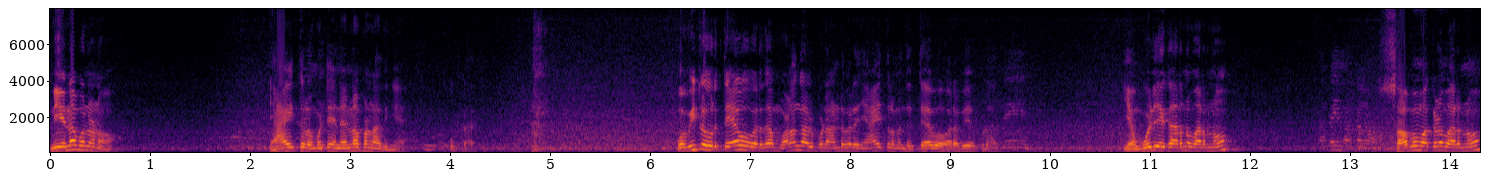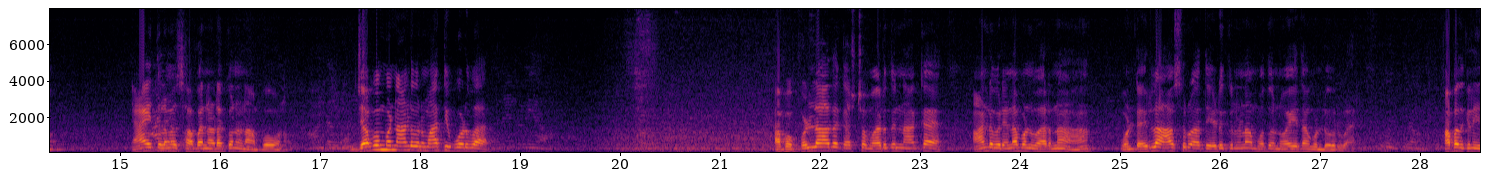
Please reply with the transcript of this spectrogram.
நீ என்ன பண்ணணும்? ஞாயிற்றுக்கிழமை மட்டும் என்ன என்ன பண்ணாதீங்க? கூப்பிடாது உன் வீட்டில் ஒரு தேவை வருதா? முழங்கால் போட ஆண்டு வர ஞாயிற்றுக்கிழமை இந்த தேவை வரவே கூடாது. என் ஊழியக்காரனும் வரணும். சபை மக்களும். வரணும். ஞாயிற்றுக்கிழமை சபை நடக்கணும் நான் போகணும். ஜெபம் பண்ண ஆண்டவர் மாற்றி போடுவார். அப்போ பொல்லாத கஷ்டம் வருதுன்னாக்க ஆண்டவர் என்ன பண்ணுவார்னா உன்கிட்ட எல்லா ஆசீர்வாதத்தை எடுக்கணும்னா முதல் நோயை தான் கொண்டு வருவார். அப்போ அதுக்கு நீ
